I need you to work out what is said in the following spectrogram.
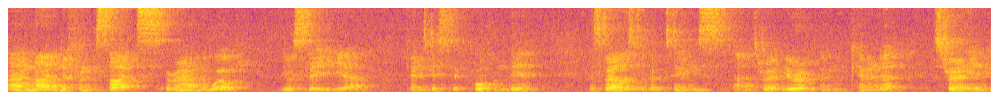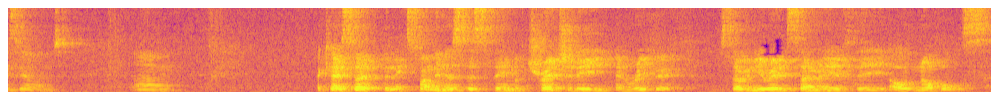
uh, nine different sites around the world. You'll see uh, fantastic Portland there, as well as we've got teams uh, throughout Europe and Canada, Australia, New Zealand. Um, Okay, so the next one then is this theme of tragedy and rebirth. So when you read so many of the old novels,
